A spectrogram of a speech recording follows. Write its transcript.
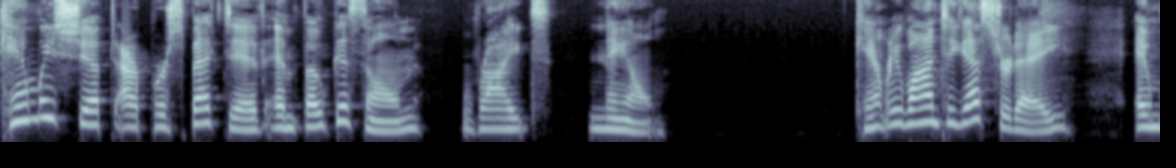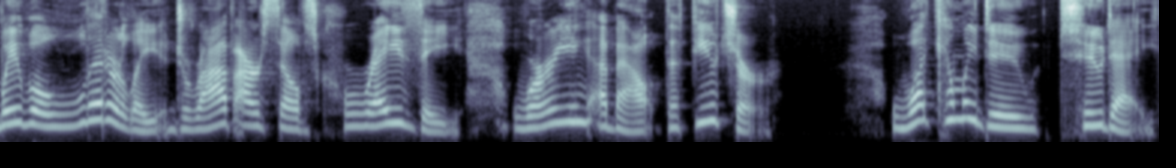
Can we shift our perspective and focus on right now? Can't rewind to yesterday, and we will literally drive ourselves crazy worrying about the future. What can we do today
